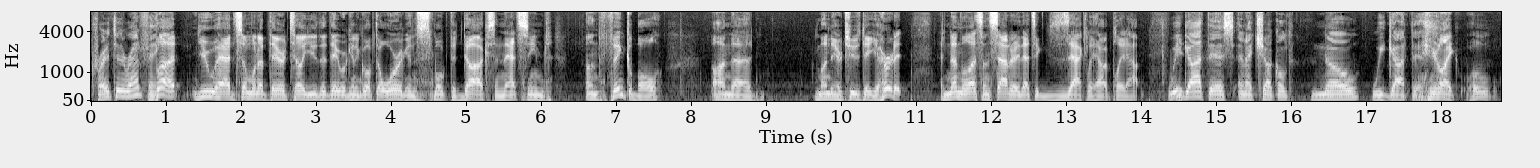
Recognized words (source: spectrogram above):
Credit to the Rat Fink. But you had someone up there tell you that they were going to go up to Oregon and smoke the Ducks, and that seemed unthinkable on the Monday or Tuesday you heard it. And nonetheless, on Saturday, that's exactly how it played out. we It- got this, and I chuckled. No, we got this. You're like, whoa.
